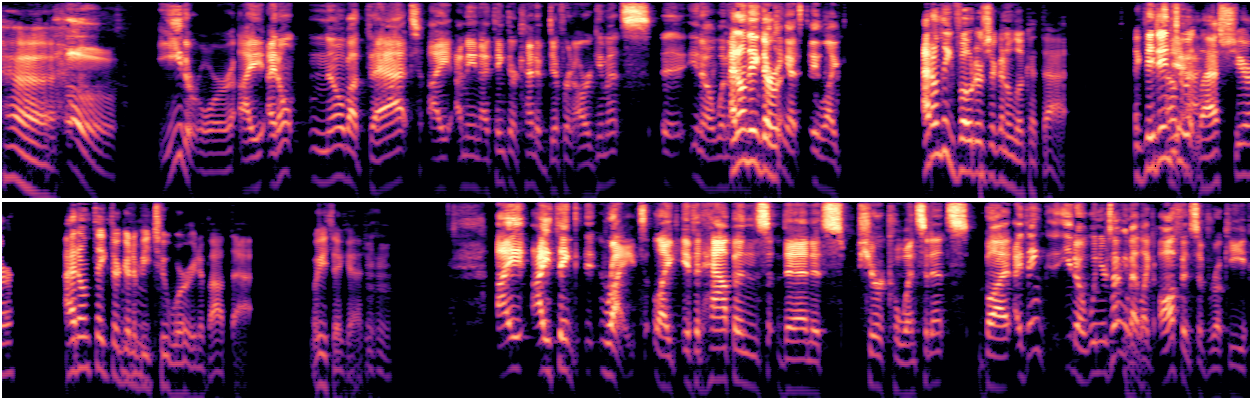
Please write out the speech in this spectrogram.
oh, either or. I I don't know about that. I I mean I think they're kind of different arguments. Uh, you know, when I don't I'm think they're looking at say like, I don't think voters are going to look at that. Like they didn't okay. do it last year. I don't think they're going to mm-hmm. be too worried about that. What do you think, Ed? Mm-hmm. I I think right. Like if it happens, then it's pure coincidence. But I think you know when you're talking about mm-hmm. like offensive rookie,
